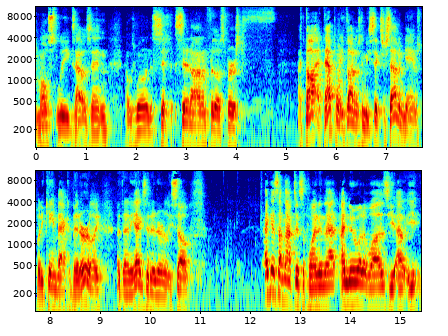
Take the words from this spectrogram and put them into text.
most leagues I was in. I was willing to sit sit on him for those first. I thought at that point he thought it was going to be six or seven games, but he came back a bit early. But then he exited early, so I guess I'm not disappointed in that. I knew what it was. You, I, you,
